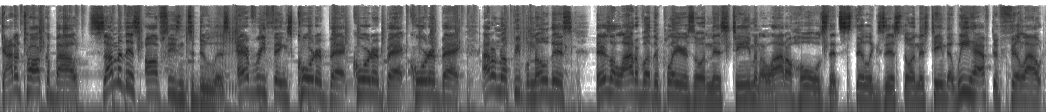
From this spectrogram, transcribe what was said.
Got to talk about some of this offseason to do list. Everything's quarterback, quarterback, quarterback. I don't know if people know this. There's a lot of other players on this team and a lot of holes that still exist on this team that we have to fill out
